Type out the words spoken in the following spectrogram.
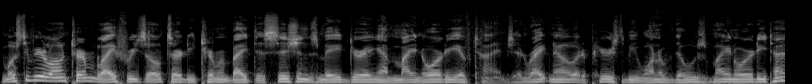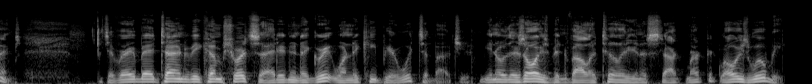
Most of your long term life results are determined by decisions made during a minority of times, and right now it appears to be one of those minority times. It's a very bad time to become short sighted and a great one to keep your wits about you. You know, there's always been volatility in the stock market, always will be.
